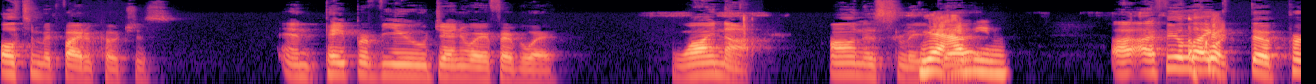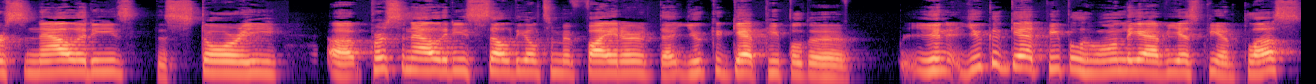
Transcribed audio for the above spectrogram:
Ultimate Fighter coaches, and pay per view January, February. Why not? Honestly. Yeah, that, I mean, I, I feel like course. the personalities, the story, uh, personalities sell the Ultimate Fighter. That you could get people to, you know, you could get people who only have ESPN Plus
